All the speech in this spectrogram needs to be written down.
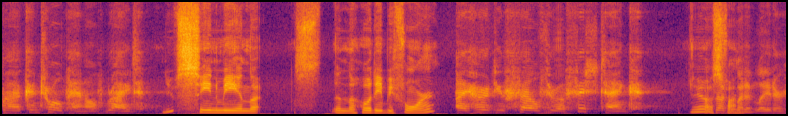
Uh, control panel, right. You've seen me in the in the hoodie before. I heard you fell through a fish tank. Yeah, it was Talk fun. about it later.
